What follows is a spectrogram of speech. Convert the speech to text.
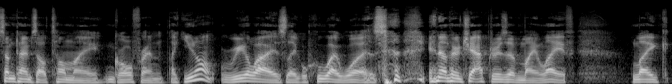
sometimes I'll tell my girlfriend, like, you don't realize like who I was in other chapters of my life. Like,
